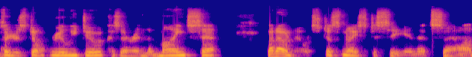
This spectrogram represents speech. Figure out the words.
players don't really do it because they're in the mindset. But I don't know. It's just nice to see, and it's uh,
